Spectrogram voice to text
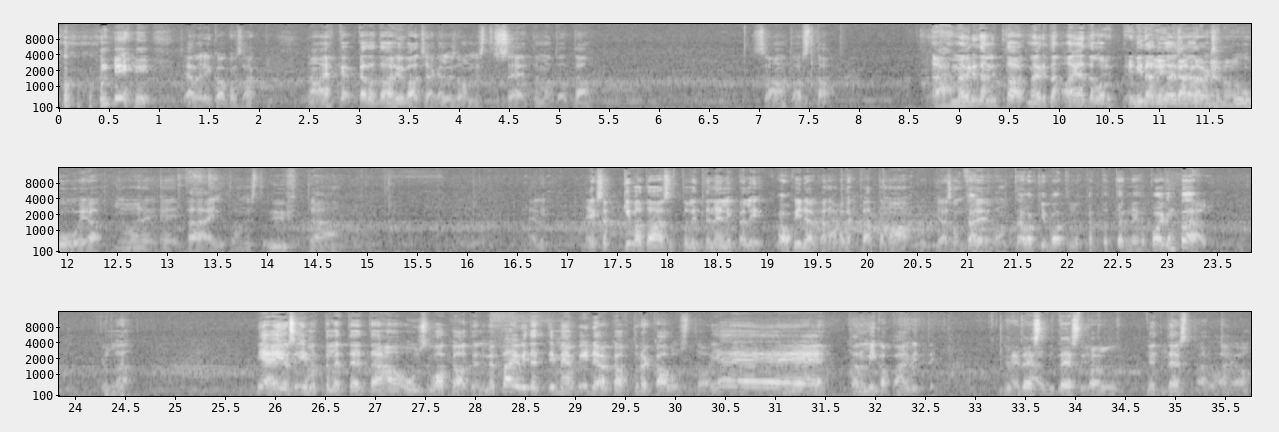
niin, siellä meni koko sakki. No ehkä katsotaan hyvältä Jackalissa onnistu se, että mä tota... Saan tosta... Äh, mä yritän nyt ta- mä yritän ajatella, et, et, mitä tulee seuraavaksi puhuu ja mm. no ei, ei, tää ei nyt onnistu yhtään. Eli Eikö se ole kiva taas, että tulitte nelipeli oh. videokanavalle katsomaan, kun Jason täällä, täällä on kiva tulla katsoa tänne ihan paikan päällä. Kyllä. Ja hei, jos ihmettelette, että tämähän on uusi lokaatio, niin me päivitettiin meidän videokapturikalustoa. Jee! Tai no Mika päivitti. Nyt test- testaillaan. Nyt mm. testaillaan, joo.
